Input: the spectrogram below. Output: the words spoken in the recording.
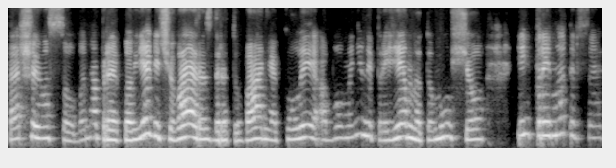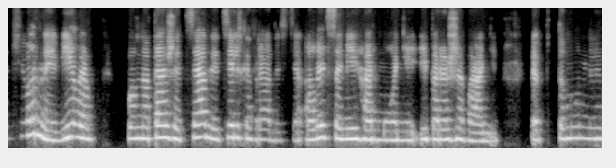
першої особи. Наприклад, я відчуваю роздратування, коли або мені неприємно, тому що і приймати все чорне і біле, повнота життя не тільки в радості, але й в самій гармонії і переживанні. Тому не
